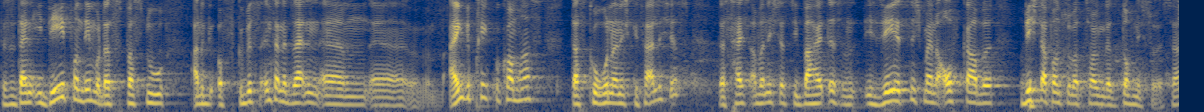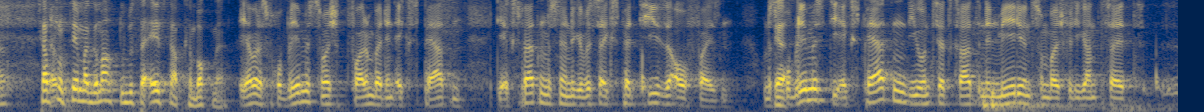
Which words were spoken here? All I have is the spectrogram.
das ist deine Idee von dem oder das, was du an- auf gewissen Internetseiten ähm, äh, eingeprägt bekommen hast, dass Corona nicht gefährlich ist. Das heißt aber nicht, dass die Wahrheit ist. Und ich sehe jetzt nicht meine Aufgabe, dich davon zu überzeugen, dass es doch nicht so ist. Ja? Ich habe es schon zehnmal gemacht, du bist der Elfte, hab keinen Bock mehr. Ja, aber das Problem ist zum Beispiel vor allem bei den Experten. Die Experten müssen ja eine gewisse Expertise aufweisen. Und das Ja. Problem ist, die Experten, die uns jetzt gerade in den Medien zum Beispiel die ganze Zeit äh,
